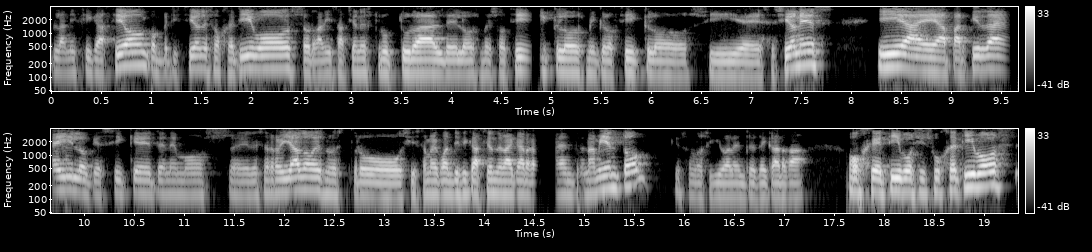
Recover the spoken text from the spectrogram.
planificación, competiciones, objetivos, organización estructural de los mesociclos, microciclos y eh, sesiones. Y eh, a, partir de ahí lo que sí que tenemos eh, desarrollado es nuestro sistema de cuantificación de la carga de entrenamiento, que son los equivalentes de carga objetivos y subjetivos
